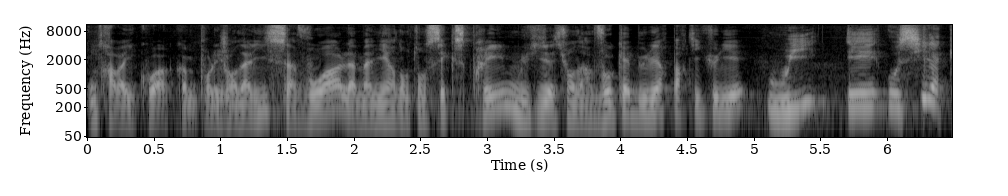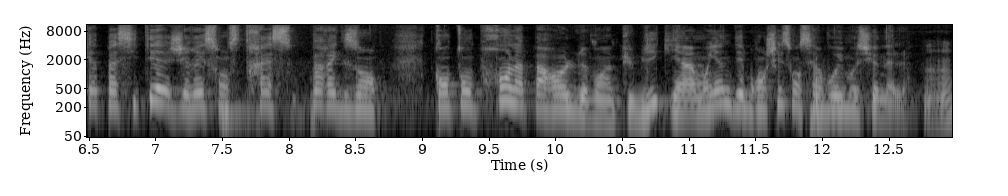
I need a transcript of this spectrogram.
on, travaille quoi Comme pour les journalistes, sa voix, la manière dont on s'exprime, l'utilisation d'un vocabulaire particulier? Oui, et aussi la capacité à gérer son stress. Par exemple, quand on prend la parole devant un public, il y a un moyen de débrancher son cerveau émotionnel. Mhm.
